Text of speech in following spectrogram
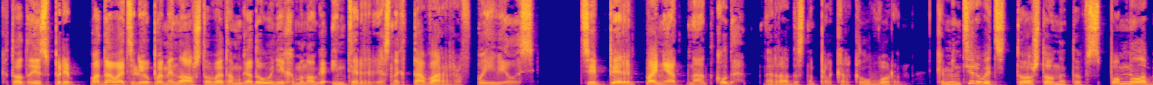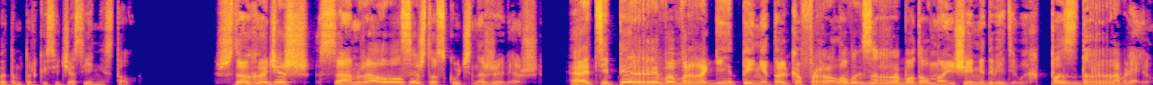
Кто-то из преподавателей упоминал, что в этом году у них много интересных товаров появилось. Теперь понятно откуда, — радостно прокаркал ворон. Комментировать то, что он это вспомнил об этом только сейчас, я не стал. «Что хочешь, сам жаловался, что скучно живешь. А теперь во враги ты не только Фроловых заработал, но еще и Медведевых. Поздравляю!»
